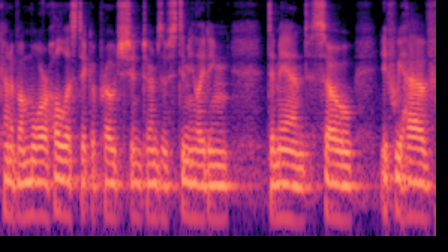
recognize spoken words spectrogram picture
kind of a more holistic approach in terms of stimulating demand. So, if we have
